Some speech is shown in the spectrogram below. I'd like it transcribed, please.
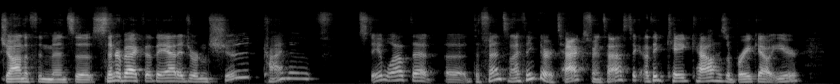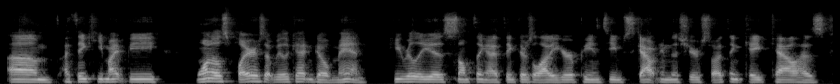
Jonathan Mensah, center back that they added, Jordan should kind of stable out that uh, defense, and I think their attack's fantastic. I think Cade Cowell has a breakout year. Um, I think he might be one of those players that we look at and go, man, he really is something. I think there's a lot of European teams scouting him this year, so I think Cade Cowell has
